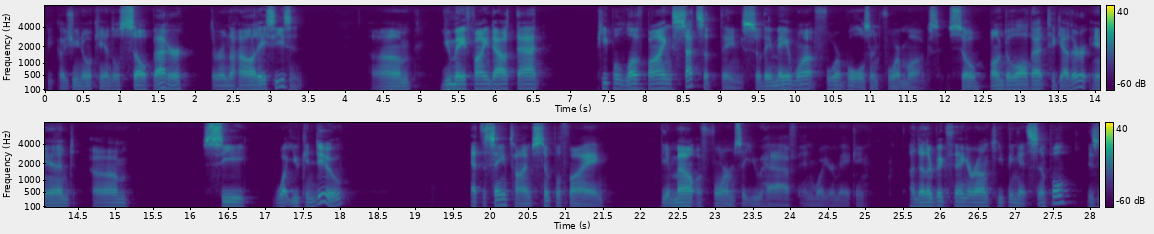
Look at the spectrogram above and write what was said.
because you know candles sell better during the holiday season. Um, you may find out that people love buying sets of things, so they may want four bowls and four mugs. So bundle all that together and um, see what you can do. At the same time, simplifying the amount of forms that you have and what you're making. Another big thing around keeping it simple is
